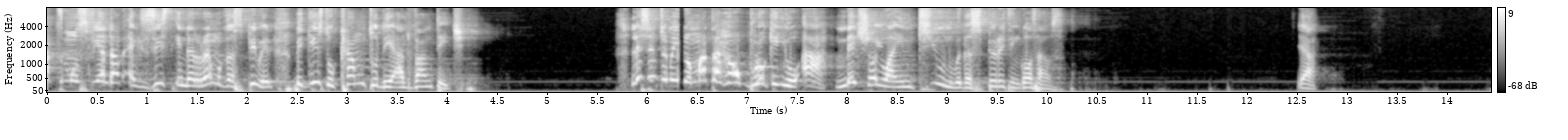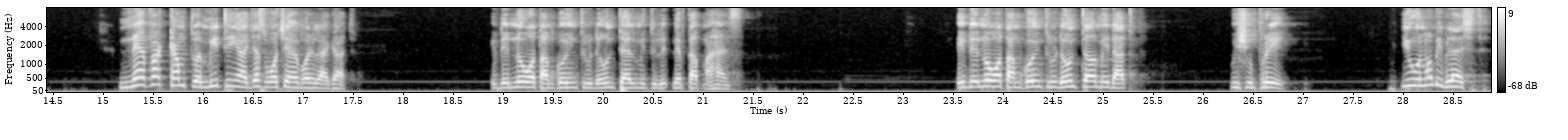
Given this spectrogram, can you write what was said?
atmosphere that exists in the realm of the spirit begins to come to their advantage. Listen to me, no matter how broken you are, make sure you are in tune with the spirit in God's house. Yeah. Never come to a meeting and just watch everybody like that. If they know what I'm going through, they don't tell me to lift up my hands. If they know what I'm going through, don't tell me that we should pray. You will not be blessed.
